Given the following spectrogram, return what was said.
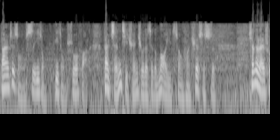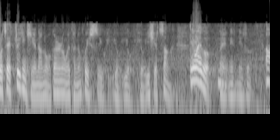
当然这种是一种一种说法了，但整体全球的这个贸易状况确实是。相对来说，在最近几年当中，我个人认为可能会是有有有有一些障碍。另外一个，哎，您您说。嗯，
